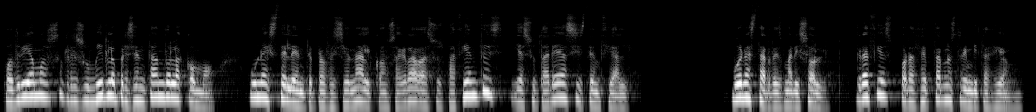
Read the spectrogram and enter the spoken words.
podríamos resumirlo presentándola como una excelente profesional consagrada a sus pacientes y a su tarea asistencial. Buenas tardes, Marisol. Gracias por aceptar nuestra invitación.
